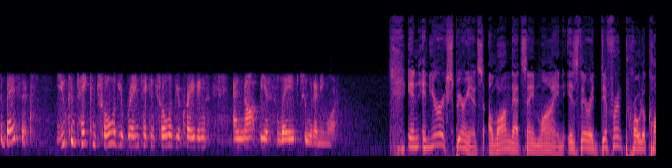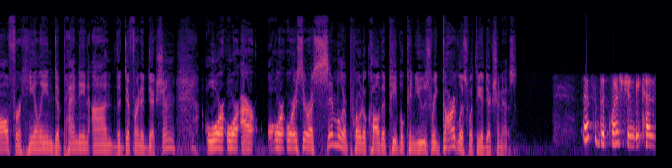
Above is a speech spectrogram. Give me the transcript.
the basics, you can take control of your brain, take control of your cravings, and not be a slave to it anymore. In in your experience along that same line, is there a different protocol for healing depending on the different addiction, or or are or or is there a similar protocol that people can use regardless what the addiction is? That's a good question because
